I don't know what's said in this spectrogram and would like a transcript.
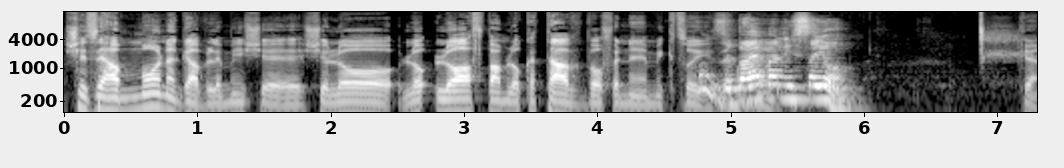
שזה המון אגב למי ש, שלא לא, לא אף פעם לא כתב באופן אה, מקצועי. זה בא עם. הניסיון. כן.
